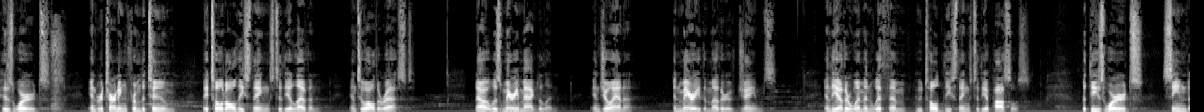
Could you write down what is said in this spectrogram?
his words, and returning from the tomb, they told all these things to the eleven and to all the rest. Now it was Mary Magdalene and Joanna and Mary, the mother of James and the other women with them who told these things to the apostles. But these words seemed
